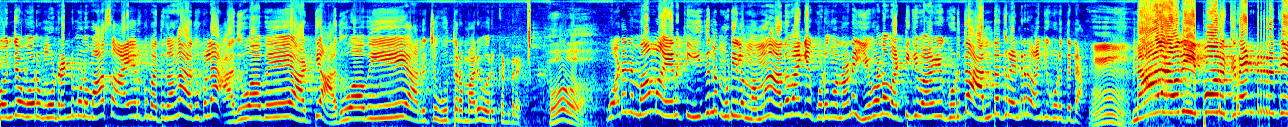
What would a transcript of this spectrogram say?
கொஞ்சம் ஒரு மூணு ரெண்டு மூணு பார்த்துக்கோங்க. அதுக்குள்ள அதுவாவே ஆட்டி அதுவாவே அரைச்சு ஊத்துற மாதிரி ஒரு கிணறு ஓ. உடனே மாமா எனக்கு இதுல முடியல மாமா. அதை வாங்கி கொடுங்கன்னு இவனும் வட்டிக்கு வாங்கி கொடுத்து அந்த கிரைண்டர் வாங்கி கொடுத்துட்டான். நாலாவது இப்போ ஒரு கிரைண்டர் இருக்கு.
